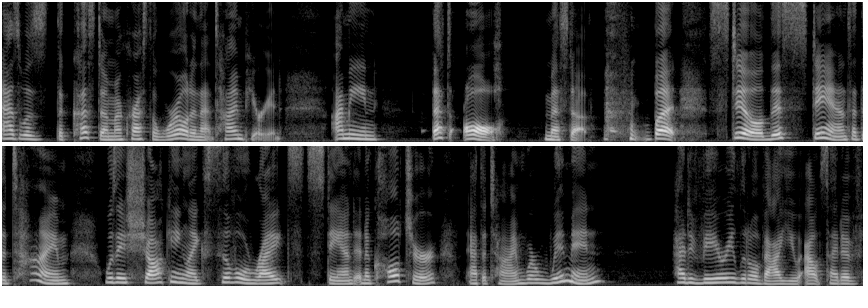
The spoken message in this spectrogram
as was the custom across the world in that time period. I mean, that's all messed up. but still, this stance at the time was a shocking, like, civil rights stand in a culture at the time where women had very little value outside of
